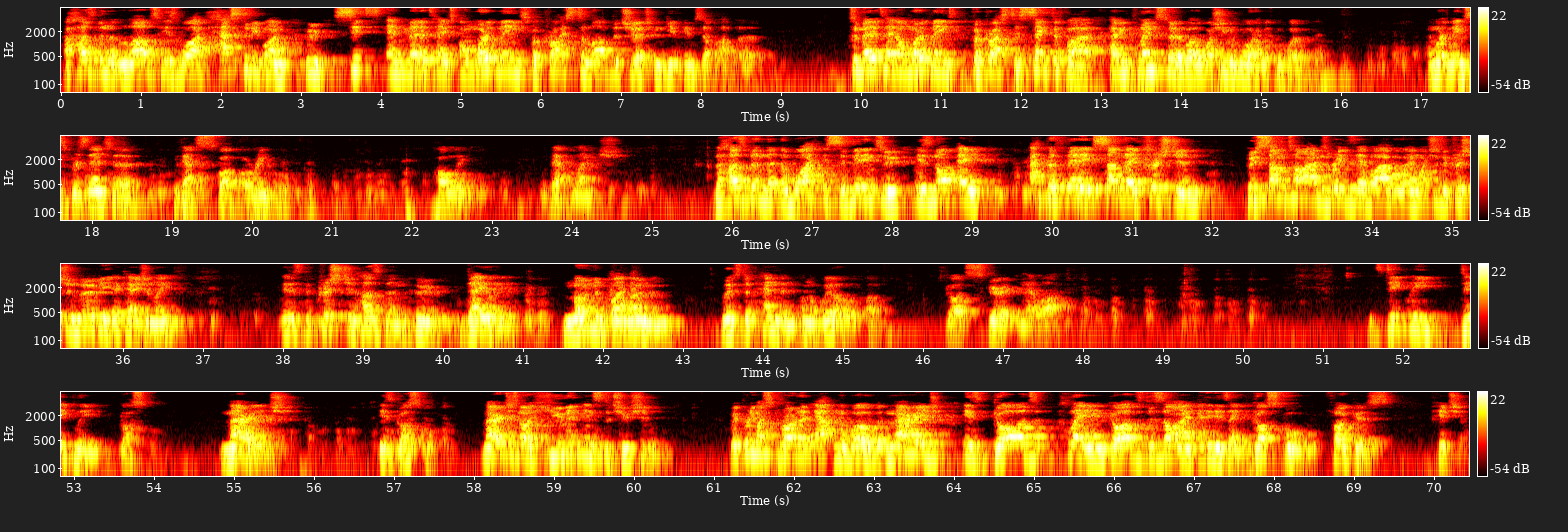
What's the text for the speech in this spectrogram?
A husband that loves his wife has to be one who sits and meditates on what it means for Christ to love the church and give himself up for her. To meditate on what it means for Christ to sanctify, having cleansed her by the washing of water with the word. And what it means to present her without spot or wrinkle. Holy without blemish. The husband that the wife is submitting to is not a apathetic Sunday Christian who sometimes reads their Bible and watches a Christian movie occasionally. It is the Christian husband who daily, moment by moment, lives dependent on the will of God's Spirit in their life. It's deeply, deeply gospel. Marriage is gospel. Marriage is not a human institution. We've pretty much thrown it out in the world, but marriage is God's plan, God's design, and it is a gospel focused picture.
